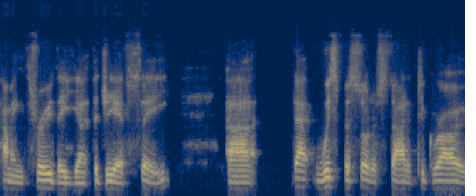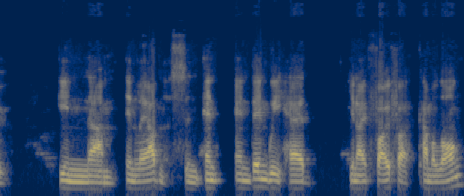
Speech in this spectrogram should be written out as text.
coming through the uh, the GFC, uh, that whisper sort of started to grow in um, in loudness, and and and then we had, you know, FOFA come along,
